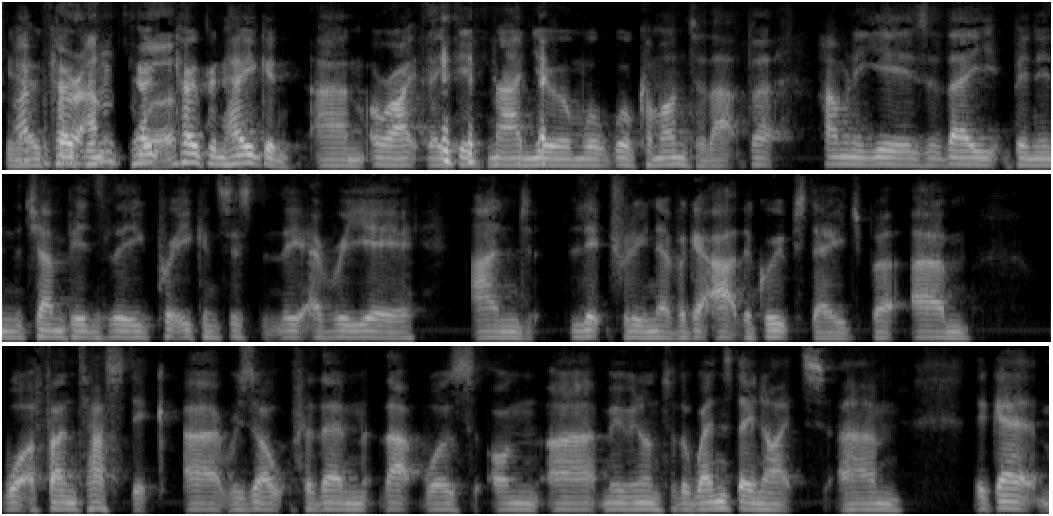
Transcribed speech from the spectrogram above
You know, Copen- Copenhagen. Um, all right, they did Man U, and we'll we'll come on to that. But how many years have they been in the Champions League pretty consistently every year and literally never get out of the group stage? But um, what a fantastic uh, result for them that was on uh, moving on to the Wednesday nights. Um, again,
